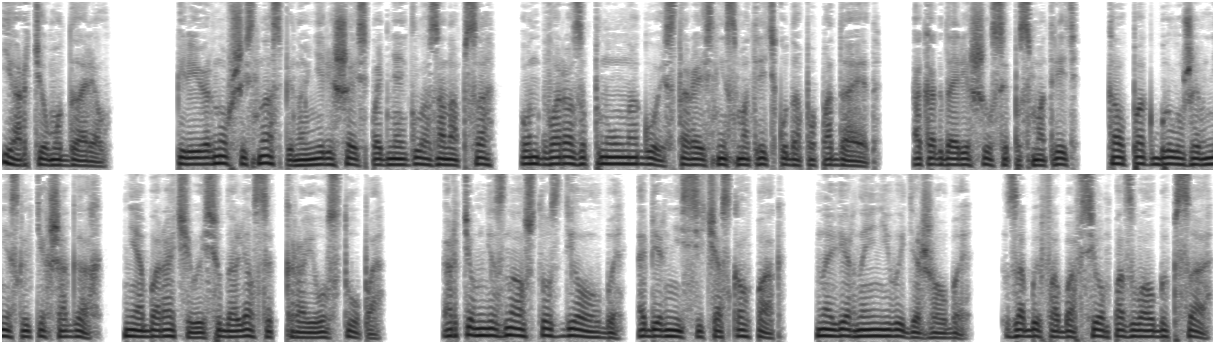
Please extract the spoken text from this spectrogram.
и Артем ударил. Перевернувшись на спину, не решаясь поднять глаза на пса, он два раза пнул ногой, стараясь не смотреть, куда попадает. А когда решился посмотреть, колпак был уже в нескольких шагах, не оборачиваясь, удалялся к краю уступа. Артем не знал, что сделал бы, обернись сейчас колпак. Наверное, не выдержал бы. Забыв обо всем, позвал бы пса,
